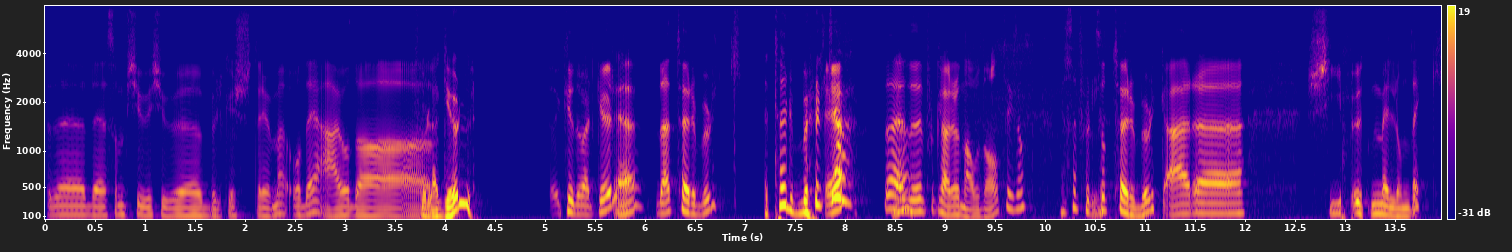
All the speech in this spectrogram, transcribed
det, det som 2020 Bulkers driver med. Og det er jo da Full av gull? Kunne vært gull. Det er tørrbulk. Tørrbult, Ja. ja. Det, er, det forklarer jo navnet og alt. ikke sant? ja. Selvfølgelig. Så tørrbulk er eh, skip uten mellomdekk.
